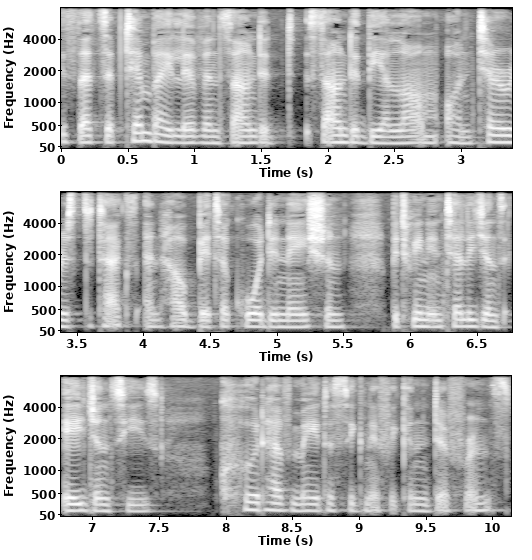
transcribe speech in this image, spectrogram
It's that september 11 sounded sounded the alarm on terrorist attacks and how better coordination between intelligence agencies could have made a significant difference.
